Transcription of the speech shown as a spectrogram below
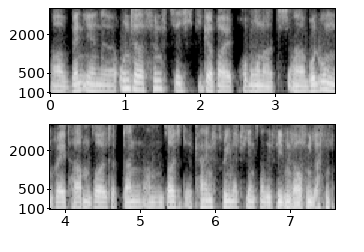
äh, wenn ihr eine unter 50 Gigabyte pro Monat äh, Volumenrate haben solltet, dann ähm, solltet ihr kein Freenet 24/7 laufen lassen.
